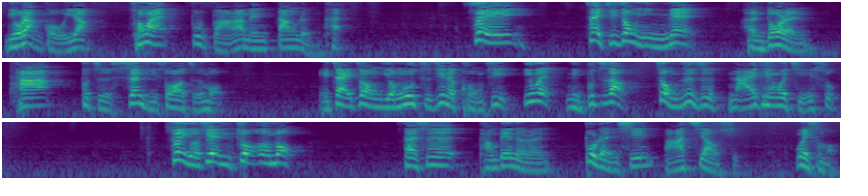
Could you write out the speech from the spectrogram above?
流浪狗一样，从来不把他们当人看。所以在集中营里面，很多人他不止身体受到折磨，也在这种永无止境的恐惧，因为你不知道这种日子哪一天会结束。所以有些人做噩梦，但是旁边的人不忍心把他叫醒。为什么？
